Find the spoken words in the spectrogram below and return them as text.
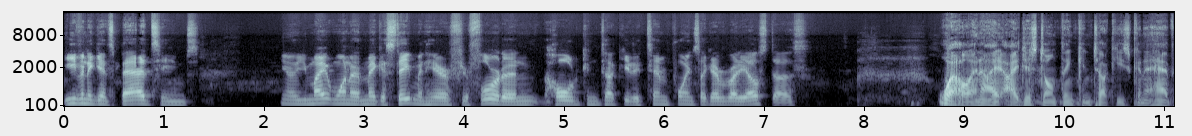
even against bad teams? You know, you might want to make a statement here if you're Florida and hold Kentucky to ten points like everybody else does. Well, and I, I just don't think Kentucky's going to have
